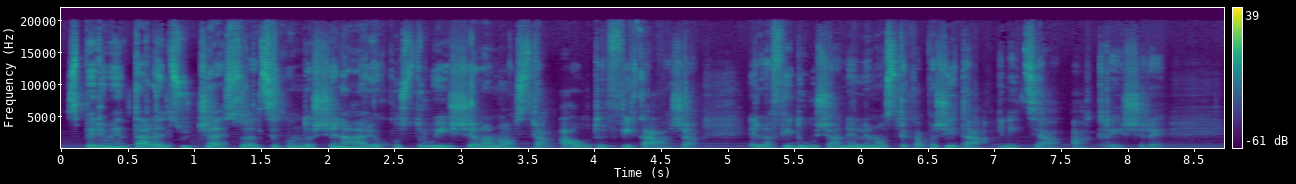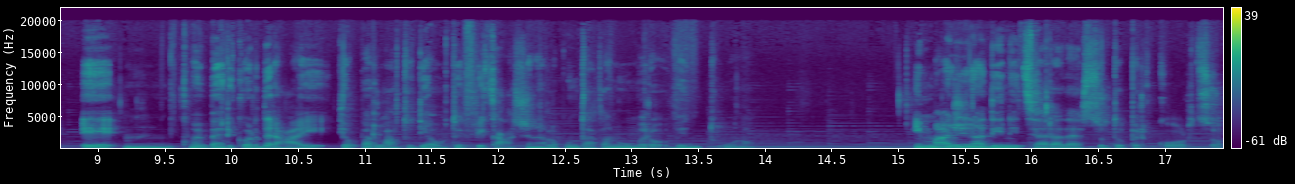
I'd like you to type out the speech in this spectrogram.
Sperimentare il successo del secondo scenario costruisce la nostra autoefficacia e la fiducia nelle nostre capacità inizia a crescere. E mm, come ben ricorderai ti ho parlato di autoefficacia nella puntata numero 21. Immagina di iniziare adesso il tuo percorso.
